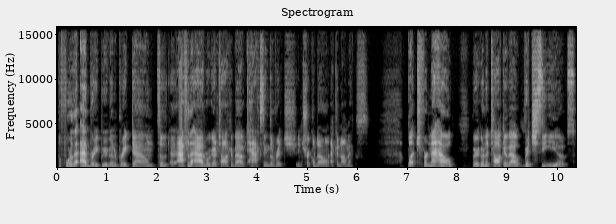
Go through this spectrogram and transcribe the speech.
Before the ad break we are going to break down so uh, after the ad we're going to talk about taxing the rich and trickle down economics. But for now we're going to talk about rich ceos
